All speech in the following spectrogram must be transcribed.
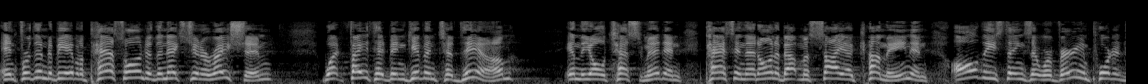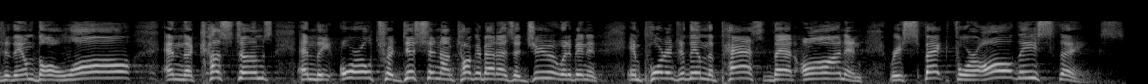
and for them to be able to pass on to the next generation what faith had been given to them in the Old Testament and passing that on about Messiah coming and all these things that were very important to them, the law and the customs and the oral tradition. I'm talking about as a Jew, it would have been important to them to pass that on and respect for all these things.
